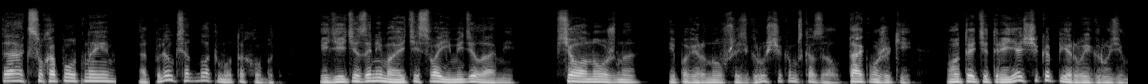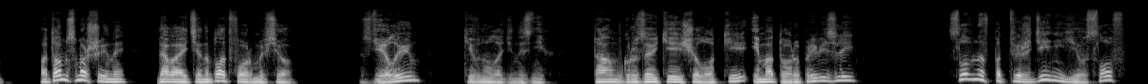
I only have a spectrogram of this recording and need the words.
«Так, сухопутные», — отвлекся от блокнота Хобот. Идите занимайтесь своими делами. Все нужно. И, повернувшись к грузчикам, сказал. Так, мужики, вот эти три ящика первые грузим. Потом с машины. Давайте на платформы все. Сделаем, кивнул один из них. Там в грузовике еще лодки и моторы привезли. Словно в подтверждение его слов,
